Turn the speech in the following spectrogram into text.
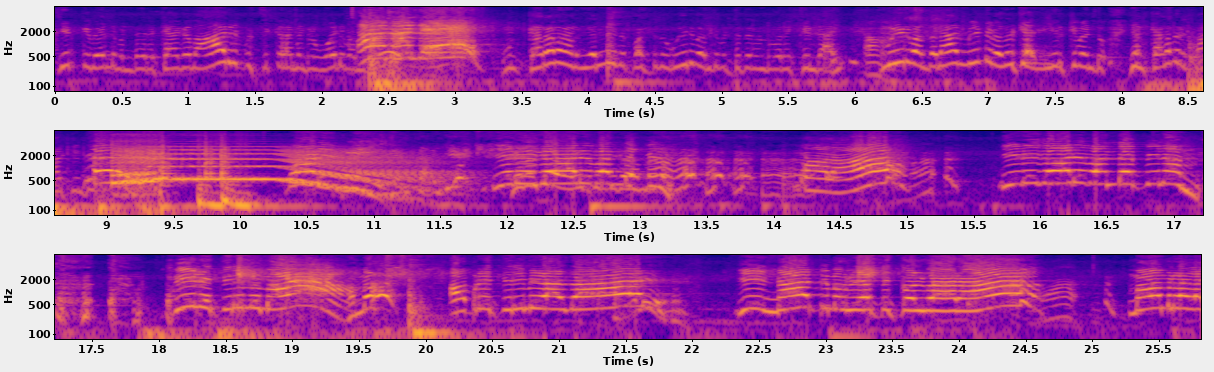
தீர்க்க வேண்டும் என்பதற்காக வாரி புசிக்கலாம் என்று ஓடி வந்தாய். உன் கரமானது என்ன பட்டது உயிர் வந்து விட்டது என்று உரைக்கின்றாய். உயிர் வந்த நான் மீண்டும் எதற்காக இருக்க வேண்டும்? என் கணவரை இடுகாடு வந்த பிணம். இடுகாடு வந்த பிணம். வீடு திரும்புமா? அம்மா. அப்படி திரும்பினால்தான் இந்நாட்டு மக்கள் ஏற்றுக்கொள்வாரா? மாமனாரை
